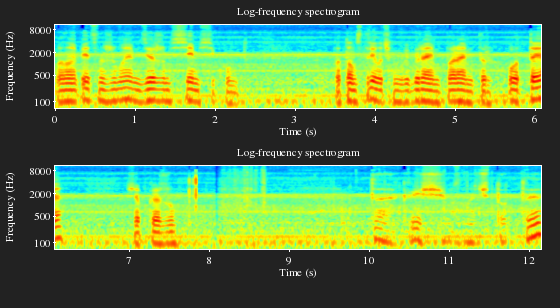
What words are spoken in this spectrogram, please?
потом опять нажимаем, держим 7 секунд. Потом стрелочками выбираем параметр ОТ. Сейчас покажу. Так, еще, значит, ОТ.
